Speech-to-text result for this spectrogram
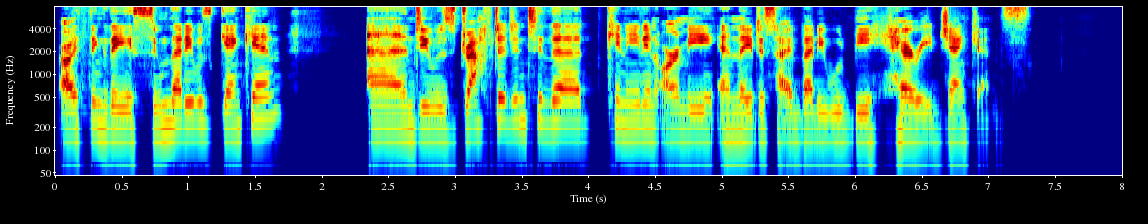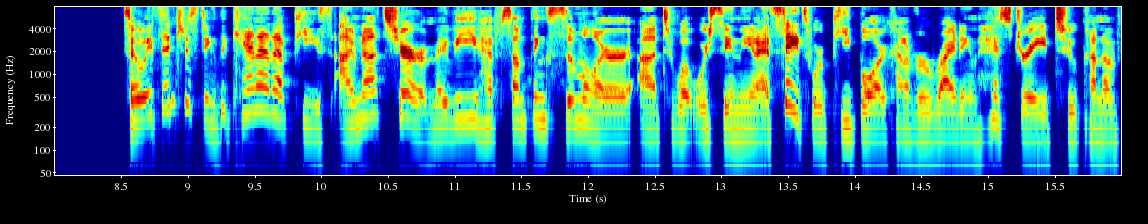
I think they assumed that he was Genkin. and he was drafted into the Canadian Army, and they decided that he would be Harry Jenkins. So it's interesting. The Canada piece, I'm not sure. Maybe you have something similar uh, to what we're seeing in the United States, where people are kind of rewriting the history to kind of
